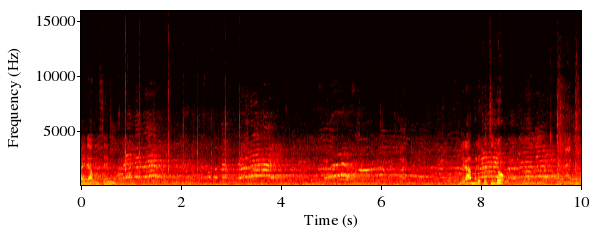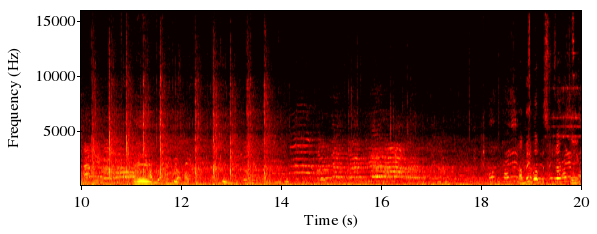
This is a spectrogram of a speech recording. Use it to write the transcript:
Hey, double sim. Mira, muli kucidok. Eh. Ambil obstructing.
